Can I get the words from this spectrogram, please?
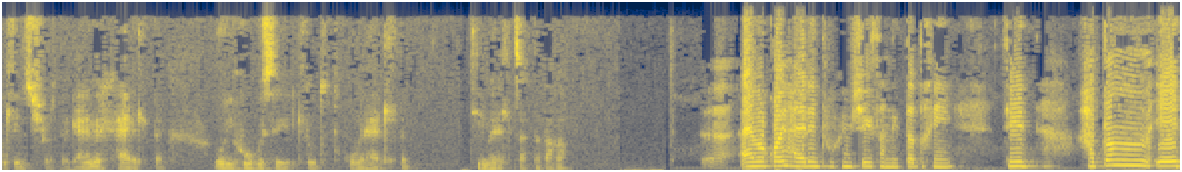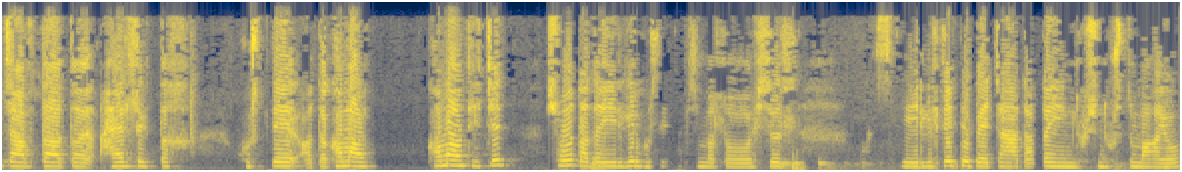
хүлээн зөвшөөрдөг, амар их хайрладаг, өөрийн хүүгээсээ илүү дутахгүйгээр хайрладаг. Тийм харилцаатай байгаа амар гоё хайрын түүх юм шиг санагдаад бах юм. Тэгээд хадам ээж аавдаа одоо хайрлагдах хүртээ одоо ком аут ком аут хийчээд шууд одоо эргээр хүлээж авсан болов эсвэл эргэлзээтэй байж байгаад одоо ийм төвшөнд хүрсэн байгаа юу?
